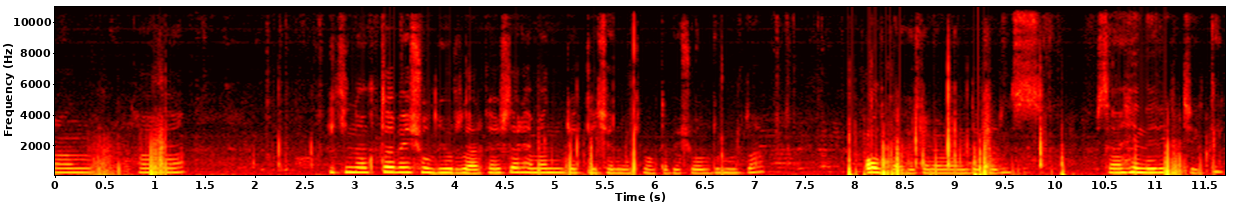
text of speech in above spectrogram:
an hala 2.5 oluyoruz arkadaşlar. Hemen direkt geçelim 2.5 olduğumuzda. Olduk arkadaşlar hemen gidebiliriz. Bir saniye nereye gidecektik?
